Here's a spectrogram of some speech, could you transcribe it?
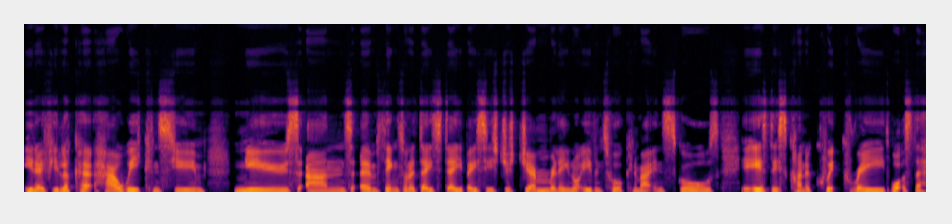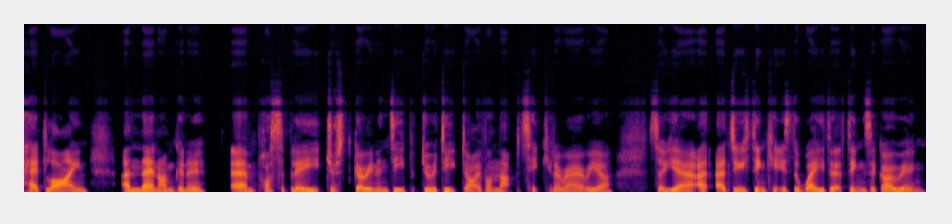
you know if you look at how we consume news and um, things on a day-to-day basis just generally not even talking about in schools it is this kind of quick read what's the headline and then i'm going to um, possibly just go in and deep do a deep dive on that particular area. So yeah I, I do think it is the way that things are going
